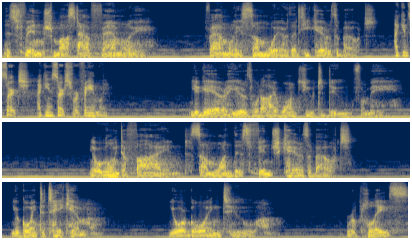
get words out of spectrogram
This Finch must have family. Family somewhere that he cares about. I can search. I can search for family. Yager, here's what I want you to do for me. You're going to find someone this Finch cares about. You're going to take him. You're going to replace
